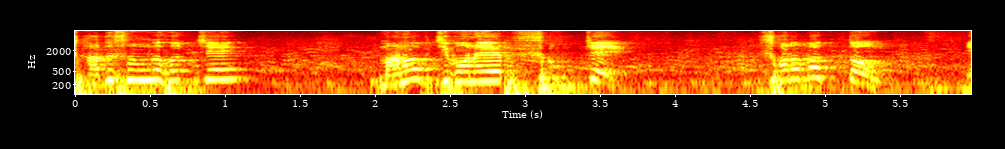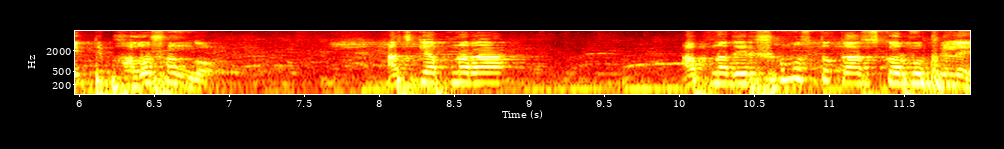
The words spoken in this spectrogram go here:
সাধু সঙ্গ হচ্ছে মানব জীবনের সবচেয়ে সর্বোত্তম একটি ভালো সঙ্গ। আজকে আপনারা আপনাদের সমস্ত কাজকর্ম ফেলে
